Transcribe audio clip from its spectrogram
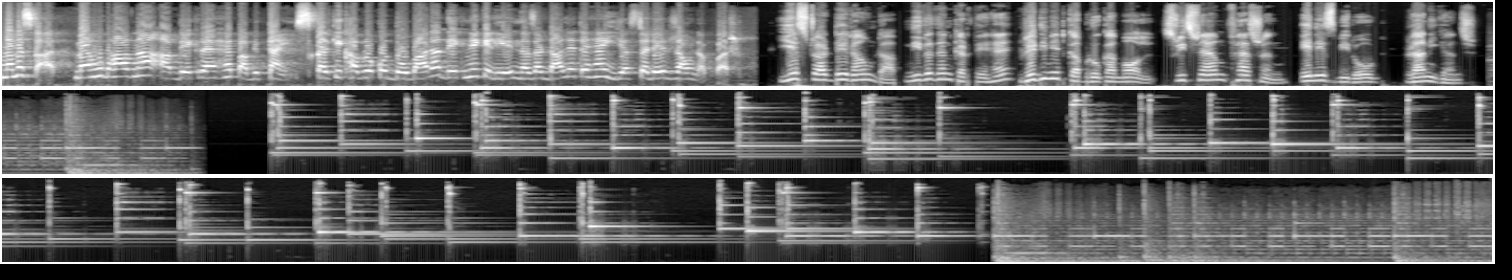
नमस्कार, मैं हूँ भावना, आप देख रहे हैं पब्लिक टाइम्स कल की खबरों को दोबारा देखने के लिए नज़र डाल लेते हैं यस्टरडे राउंड अप पर। ये स्टार्ट डे राउंड अप निवेदन करते हैं रेडीमेड कपड़ों का mall, Shri Shyam fashion NSB road Raniganj.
